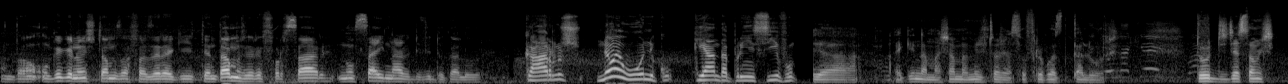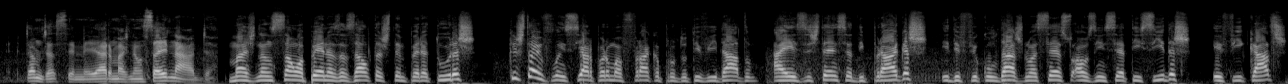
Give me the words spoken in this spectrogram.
Então, o que, é que nós estamos a fazer aqui? Tentamos reforçar, não sai nada devido ao calor. Carlos não é o único que anda apreensivo. Yeah, aqui na Machamba mesmo estamos a sofrer por causa do calor. Todos já estamos, estamos a semear, mas não sai nada. Mas não são apenas as altas temperaturas que está a influenciar para uma fraca produtividade, a existência de pragas e dificuldades no acesso aos inseticidas eficazes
